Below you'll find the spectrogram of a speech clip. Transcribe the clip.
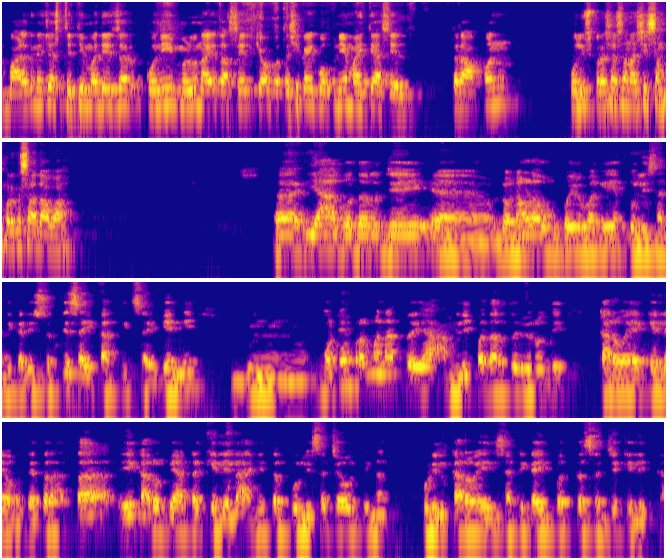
बाळगण्याच्या स्थितीमध्ये जर कोणी मिळून येत असेल किंवा तशी काही गोपनीय माहिती असेल तर आपण पोलीस प्रशासनाशी संपर्क साधावा. या अगोदर जे लोणावळा उपविभागीय पोलीस अधिकारी सत्यसाई कार्तिक साहेब यांनी मोठ्या प्रमाणात या अंमली पदार्थ विरोधी कारवाया केल्या होत्या. तर आता एक आरोपी अटक केलेला आहे. तर पोलिसाच्या वतीनं पुढील कारवाईसाठी काही पथक सज्ज केलीत का?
